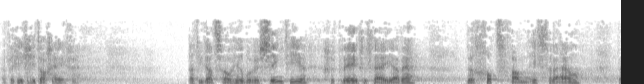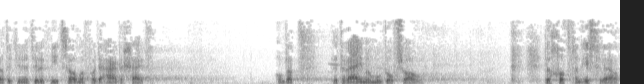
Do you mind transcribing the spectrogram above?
en vergis je toch even. Dat hij dat zo heel bewust zingt hier. Geprezen zij Yahweh, de God van Israël. Dat doet hij natuurlijk niet zomaar voor de aardigheid. Omdat het rijmen moet of zo. De God van Israël.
